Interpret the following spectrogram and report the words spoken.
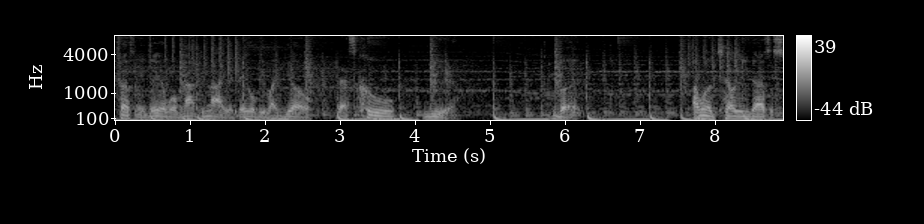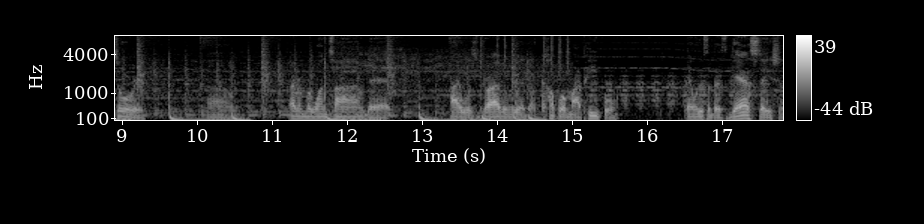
trust me, they will not deny it. They will be like, "Yo, that's cool, yeah. But I want to tell you guys a story. Um, I remember one time that I was driving with a couple of my people, and we was at this gas station.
